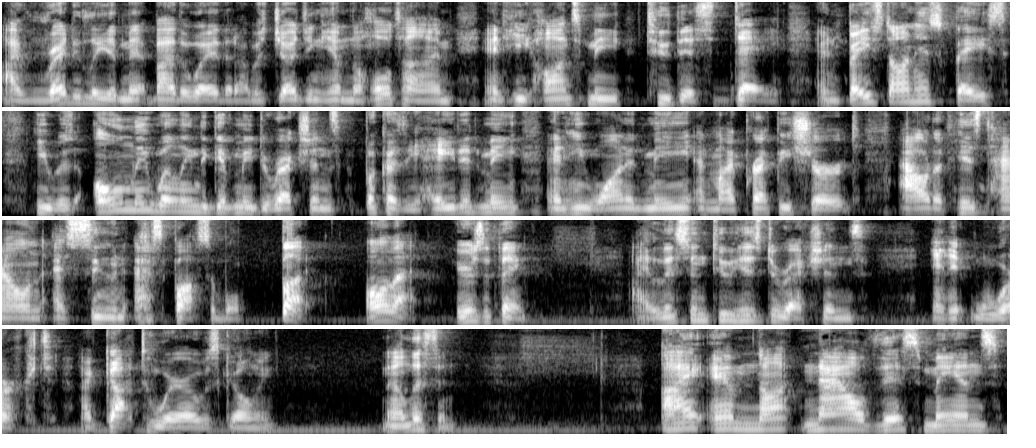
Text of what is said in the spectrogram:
I readily admit, by the way, that I was judging him the whole time, and he haunts me to this day. And based on his face, he was only willing to give me directions because he hated me and he wanted me and my preppy shirt out of his town as soon as possible. But all that, here's the thing I listened to his directions and it worked. I got to where I was going. Now, listen, I am not now this man's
